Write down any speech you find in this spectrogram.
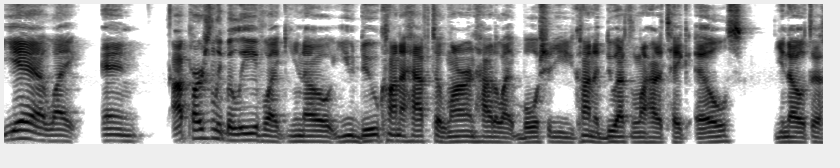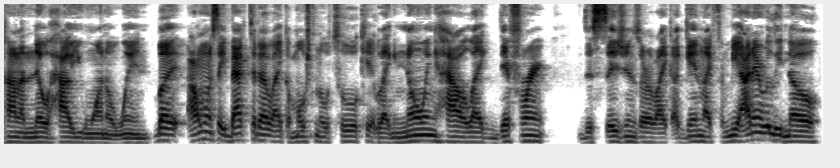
Yeah, like and I personally believe like you know you do kind of have to learn how to like bullshit. You kind of do have to learn how to take L's you know, to kind of know how you want to win. But I want to say back to that like emotional toolkit, like knowing how like different decisions are like again, like for me, I didn't really know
